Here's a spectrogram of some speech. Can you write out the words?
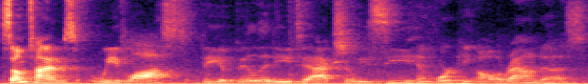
Sometimes we've lost the ability to actually see Him working all around us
